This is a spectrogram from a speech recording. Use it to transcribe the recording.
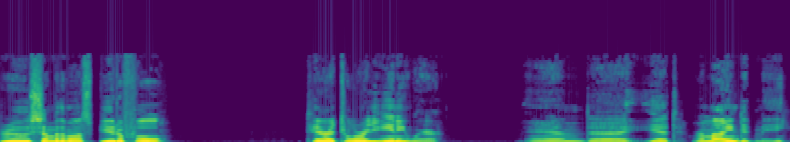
through some of the most beautiful territory anywhere. And uh, it reminded me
